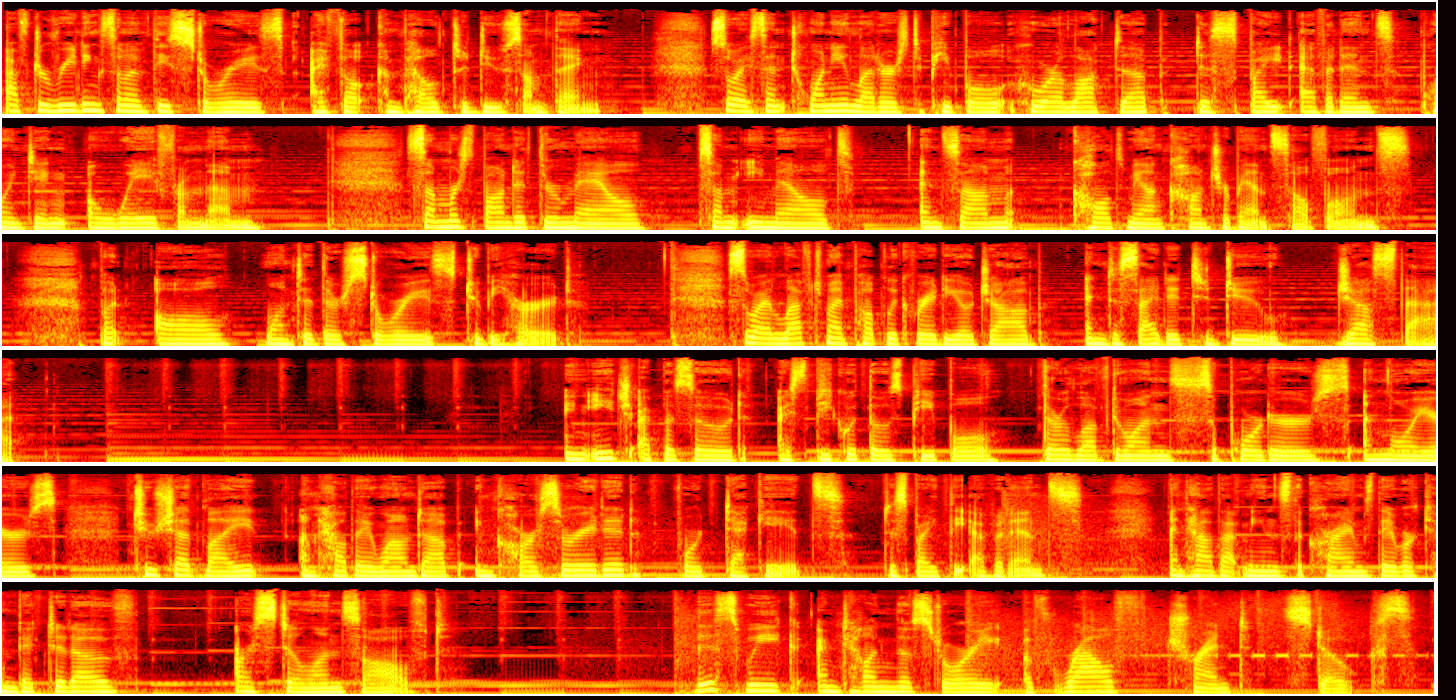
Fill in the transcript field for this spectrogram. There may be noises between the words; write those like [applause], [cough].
After reading some of these stories, I felt compelled to do something. So I sent 20 letters to people who are locked up despite evidence pointing away from them. Some responded through mail, some emailed, and some called me on contraband cell phones. But all wanted their stories to be heard. So I left my public radio job and decided to do just that. In each episode, I speak with those people, their loved ones, supporters, and lawyers to shed light on how they wound up incarcerated for decades, despite the evidence, and how that means the crimes they were convicted of are still unsolved. This week, I'm telling the story of Ralph Trent Stokes.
